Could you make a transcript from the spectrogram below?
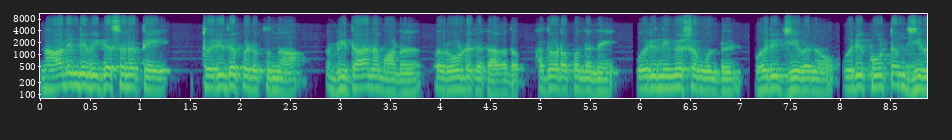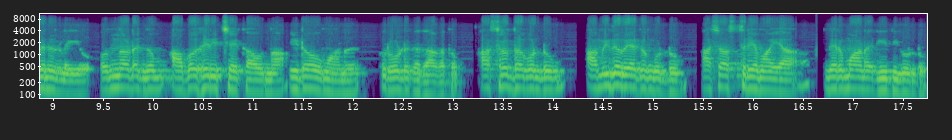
നാടിന്റെ വികസനത്തെ ത്വരിതപ്പെടുത്തുന്ന വിധാനമാണ് റോഡ് ഗതാഗതം. അതോടൊപ്പം തന്നെ ഒരു നിമിഷം കൊണ്ട് ഒരു ജീവനോ ഒരു കൂട്ടം ജീവനുകളെയോ ഒന്നടങ്കം അപഹരിച്ചേക്കാവുന്ന ഇടവുമാണ് റോഡ് ഗതാഗതം. അശ്രദ്ധ കൊണ്ടും അമിതവേഗം കൊണ്ടും അശാസ്ത്രീയമായ നിർമ്മാണ രീതി കൊണ്ടും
